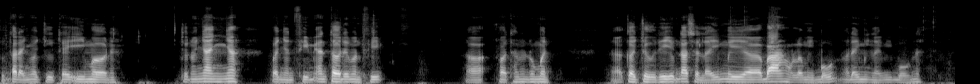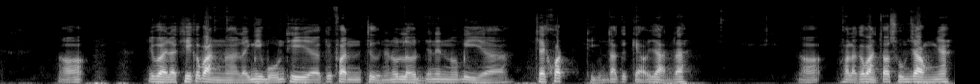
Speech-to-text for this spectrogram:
chúng ta đánh vào chữ TIM này. Cho nó nhanh nhá và nhấn phím Enter lên bàn phím. Đó tham Times Roman. À, cờ trừ thì chúng ta sẽ lấy 13 ờ, hoặc là 14 ở đây mình lấy 14 này. Đó. Như vậy là khi các bạn ờ, lấy 14 thì ờ, cái phần chữ này nó lớn cho nên nó bị che khuất. Thì chúng ta cứ kéo giãn ra. Đó hoặc là các bạn cho xuống dòng nhá.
